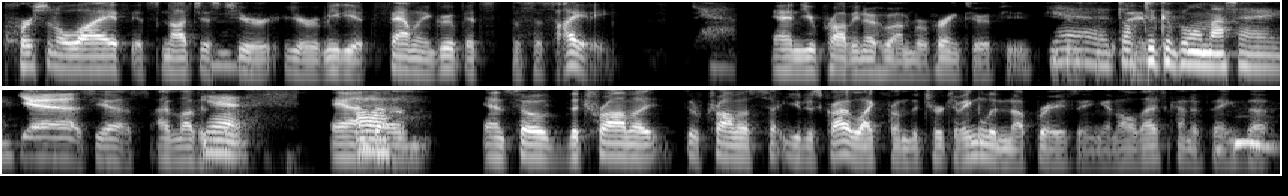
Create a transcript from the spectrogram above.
personal life. It's not just mm-hmm. your your immediate family and group. It's the society. Yeah. And you probably know who I'm referring to if you. If you yeah, Dr. Gabor Mate. Yes, yes, I love his yes. book. And oh. um, and so the trauma, the trauma you describe, like from the Church of England upraising and all that kind of thing, mm. the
